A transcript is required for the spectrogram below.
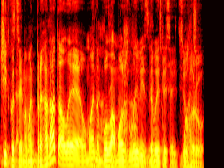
чітко цей момент пригадати, але у мене була можливість дивитися цю гру.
